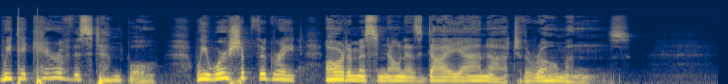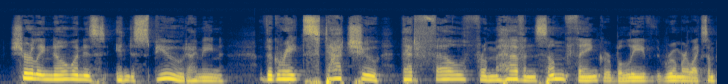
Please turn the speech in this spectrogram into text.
We take care of this temple. We worship the great Artemis known as Diana to the Romans. Surely no one is in dispute. I mean, the great statue that fell from heaven, some think or believe the rumor like some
